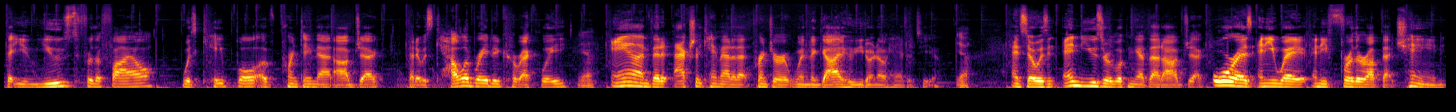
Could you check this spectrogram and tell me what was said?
that you used for the file was capable of printing that object that it was calibrated correctly Yeah. and that it actually came out of that printer when the guy who you don't know handed it to you Yeah. and so as an end user looking at that object or as any way any further up that chain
